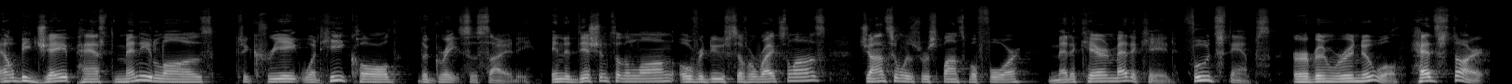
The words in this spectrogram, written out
LBJ passed many laws to create what he called the Great Society. In addition to the long overdue civil rights laws, Johnson was responsible for Medicare and Medicaid, food stamps, urban renewal, Head Start,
